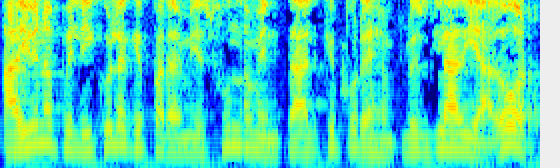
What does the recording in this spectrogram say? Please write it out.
Hay una película que para mí es fundamental, que por ejemplo es Gladiador.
